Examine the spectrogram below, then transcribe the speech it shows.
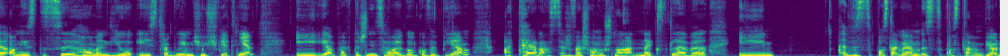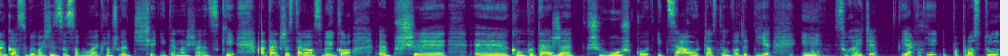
E, On jest z Home and You i sprawuje mi się świetnie i ja praktycznie całego go wypijam. A teraz też weszłam już na next level i Postawiam, postawiam, biorę go sobie właśnie ze sobą, jak na przykład dzisiaj idę na rzęski, a także stawiam sobie go e, przy e, komputerze, przy łóżku i cały czas tę wodę piję. I słuchajcie, jak po prostu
